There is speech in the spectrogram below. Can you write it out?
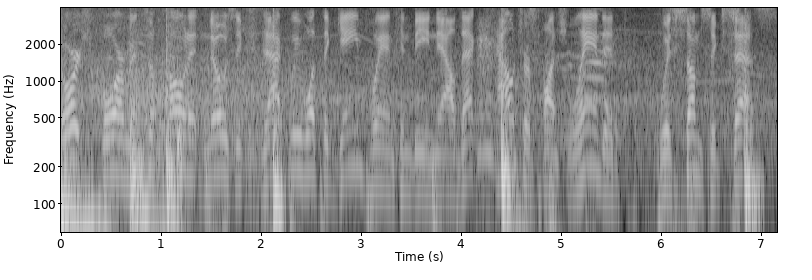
George Foreman's opponent knows exactly what the game plan can be now. That counter punch landed with some success.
